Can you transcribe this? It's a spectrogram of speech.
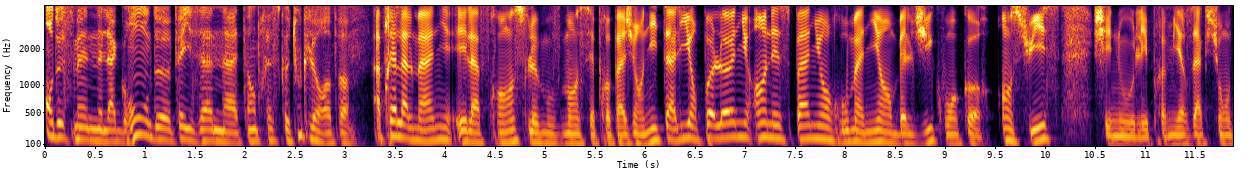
En deux semaines, la gronde paysanne a atteint presque toute l'Europe. Après l'Allemagne et la France, le mouvement s'est propagé en Italie, en Pologne, en Espagne, en Roumanie, en Belgique ou encore en Suisse. Chez nous, les premières actions ont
